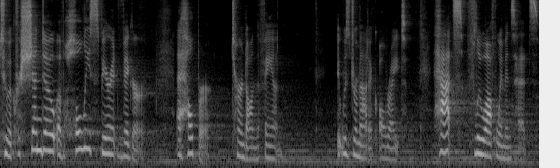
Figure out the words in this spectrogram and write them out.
to a crescendo of Holy Spirit vigor, a helper turned on the fan. It was dramatic, all right. Hats flew off women's heads,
